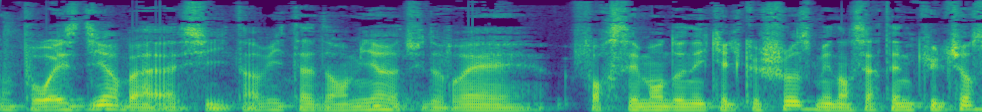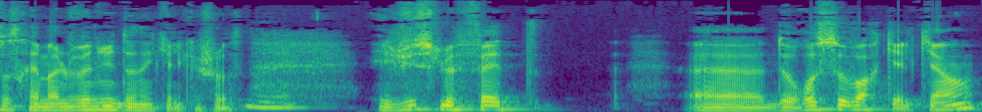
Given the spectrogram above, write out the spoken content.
on pourrait se dire, bah, s'il t'invite à dormir, tu devrais forcément donner quelque chose, mais dans certaines cultures, ce serait malvenu de donner quelque chose. Et juste le fait euh, de recevoir quelqu'un,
